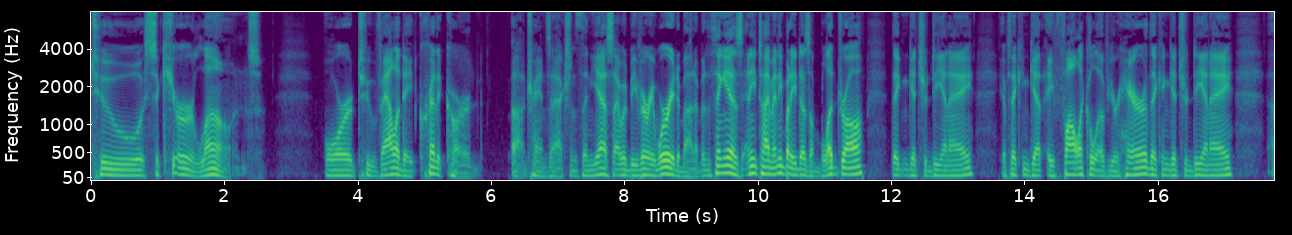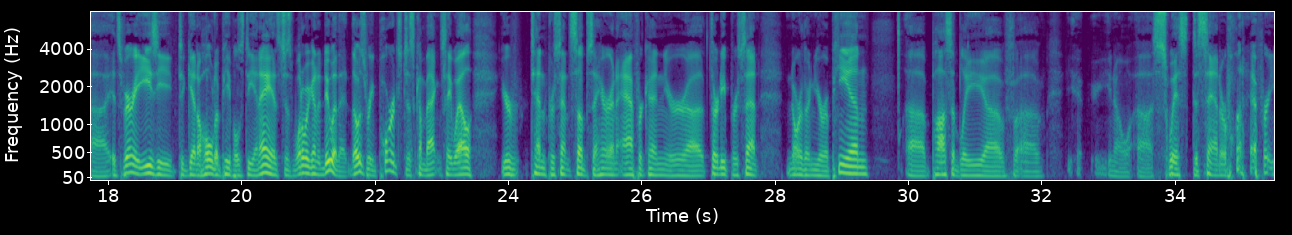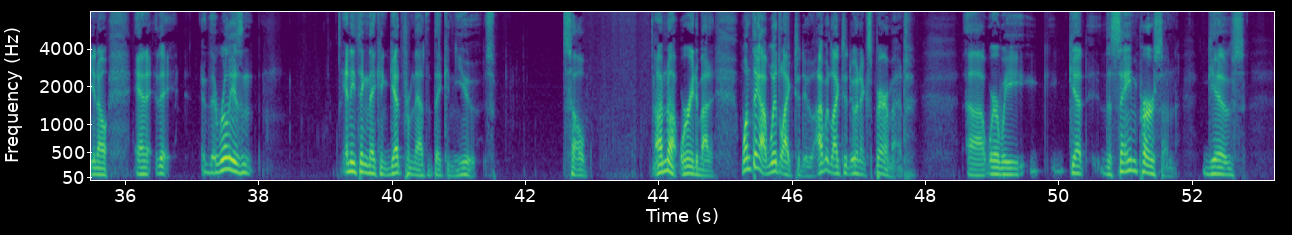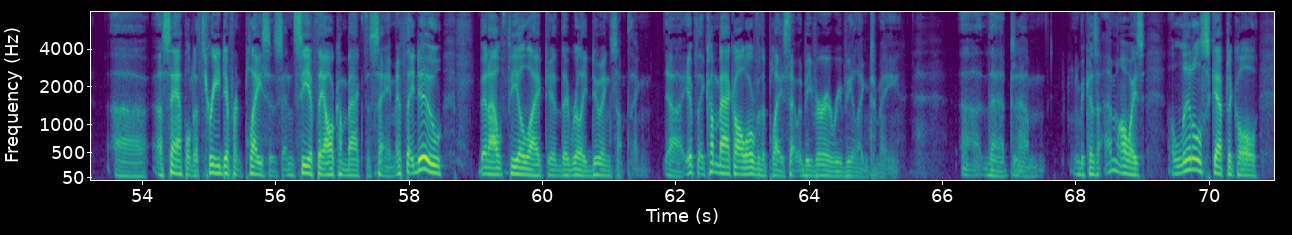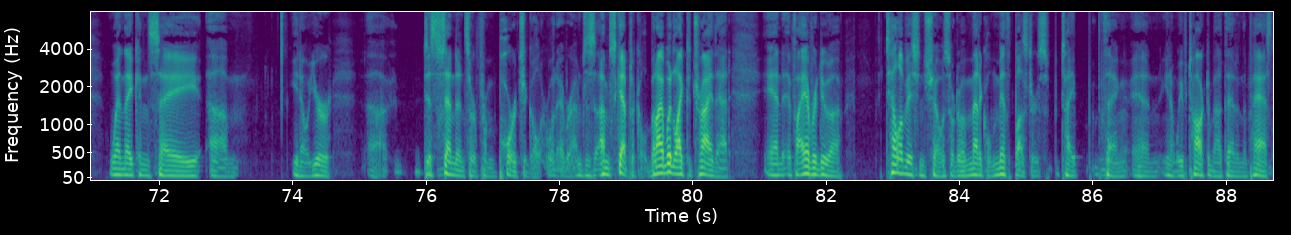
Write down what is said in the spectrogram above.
to secure loans or to validate credit card uh, transactions, then yes, I would be very worried about it. But the thing is, anytime anybody does a blood draw, they can get your DNA. If they can get a follicle of your hair, they can get your DNA. Uh, it's very easy to get a hold of people's DNA. It's just, what are we going to do with it? Those reports just come back and say, well, you're 10% sub Saharan African, you're uh, 30% Northern European, uh, possibly of, uh, you know, uh, Swiss descent or whatever, you know, and it, there really isn't anything they can get from that that they can use. So I'm not worried about it. One thing I would like to do, I would like to do an experiment uh, where we get the same person gives uh, a sample to three different places and see if they all come back the same. If they do, then I'll feel like they're really doing something. Uh, if they come back all over the place, that would be very revealing to me. Uh, that um, because I'm always a little skeptical when they can say, um, you know, your uh, descendants are from Portugal or whatever. I'm just I'm skeptical, but I would like to try that. And if I ever do a television show, sort of a medical MythBusters type thing, and you know we've talked about that in the past.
